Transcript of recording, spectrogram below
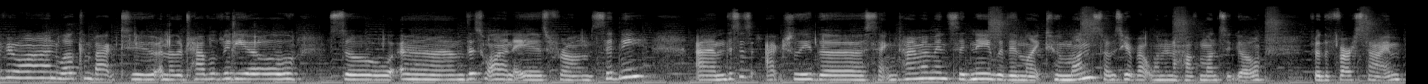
everyone, welcome back to another travel video. So um, this one is from Sydney. Um, this is actually the second time I'm in Sydney within like two months. I was here about one and a half months ago for the first time.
